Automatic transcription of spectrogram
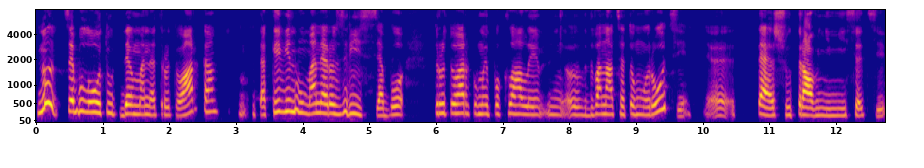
Ну, це було отут, де в мене тротуарка. Такий він у мене розрісся, бо тротуарку ми поклали в 12-му році, е, теж у травні місяці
